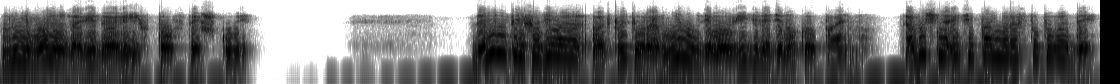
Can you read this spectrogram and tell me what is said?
Мы невольно завидовали их толстой шкуре. Долина переходила в открытую равнину, где мы увидели одинокую пальму. Обычно эти пальмы растут у воды.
